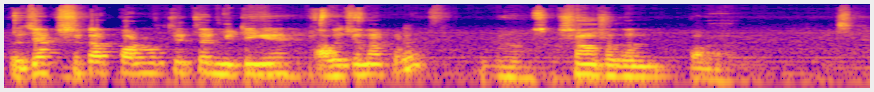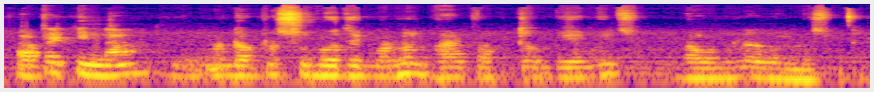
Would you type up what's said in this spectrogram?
তো যাক সেটা পরবর্তীতে মিটিং এ আলোচনা করে সংশোধন করা হবে। আপনার কি নাম? ডক্টর সুব্রদীপ মন্ডল ভারপ্রাপ্ত বিএমএইচ বাবুগুলা হসপিটাল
